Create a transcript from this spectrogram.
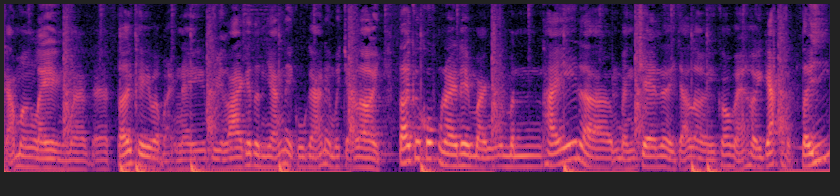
cảm ơn liền mà ờ, tới khi mà bạn này reply cái tin nhắn này cô gái này mới trả lời. Tới cái khúc này thì bạn mình thấy là bạn Chen này trả lời có vẻ hơi gắt một tí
